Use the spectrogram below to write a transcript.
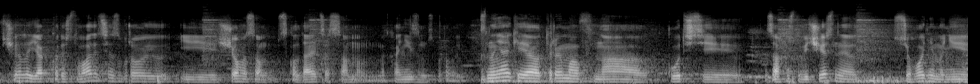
Вчили, як користуватися зброєю і з чого сам складається саме механізм зброї. Знання, які я отримав на курсі захисту вітчизни, сьогодні мені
